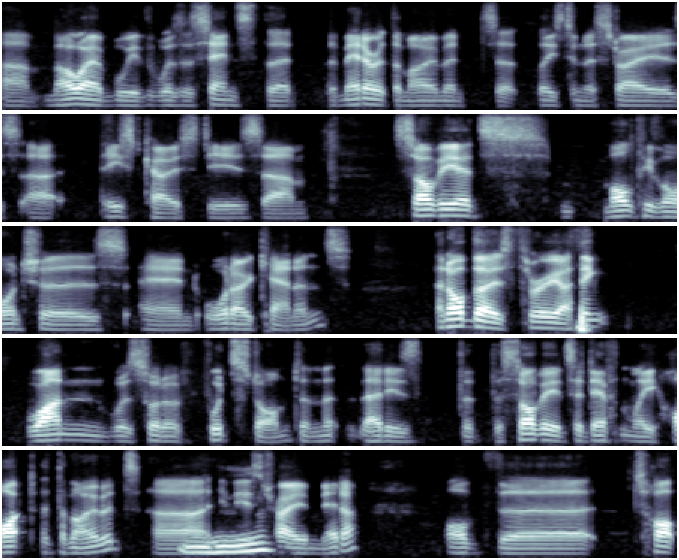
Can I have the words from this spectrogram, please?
um, Moab with was a sense that the meta at the moment, at least in Australia's uh, east coast, is um, Soviets, multi launchers, and auto cannons. And of those three, I think one was sort of foot stomped, and that, that is that the Soviets are definitely hot at the moment uh, in the Mhm. Australian meta. Of the top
